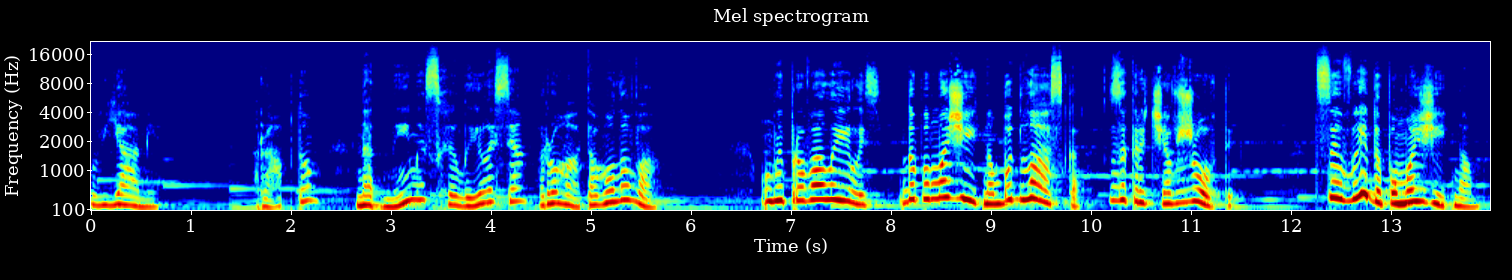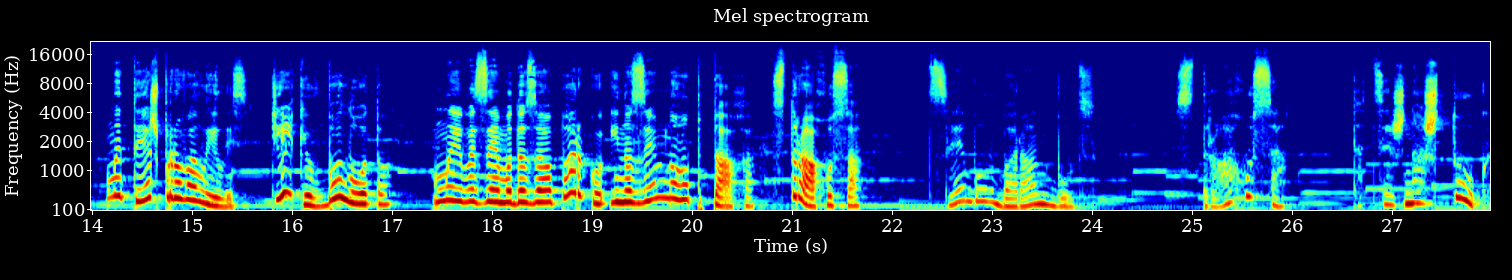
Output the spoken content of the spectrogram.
в ямі. Раптом над ними схилилася рогата голова. Ми провалились, допоможіть нам, будь ласка, закричав жовтик. Це ви допоможіть нам. Ми теж провалились, тільки в болото. Ми веземо до зоопарку іноземного птаха, страхуса. Це був баран Буц. Страхуса? Та це ж наш тук.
